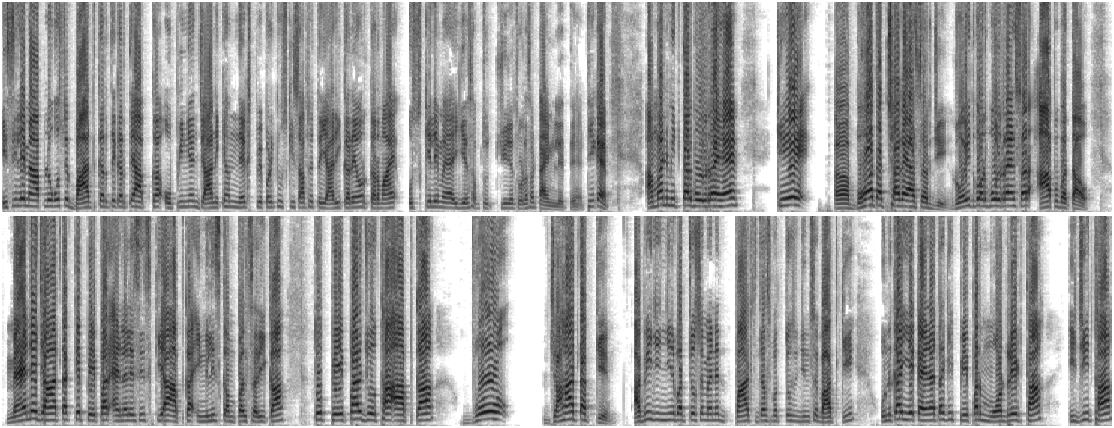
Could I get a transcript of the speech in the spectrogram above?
इसीलिए मैं आप लोगों से बात करते करते आपका ओपिनियन जान के हम नेक्स्ट पेपर की उसके हिसाब से तैयारी करें और करवाएँ उसके लिए मैं ये सब तो चीज़ें थोड़ा सा टाइम लेते हैं ठीक है? अमन मित्तर बोल रहे हैं कि आ, बहुत अच्छा गया सर जी। रोहित गौर बोल रहे हैं सर आप बताओ मैंने जहाँ तक के पेपर एनालिसिस किया आपका इंग्लिश कंपलसरी का तो पेपर जो था आपका वो जहाँ तक के, अभी जिन जिन बच्चों से मैंने पाँच, दस बच्चों से जिनसे बात की, उनका यह कहना था कि पेपर मॉडरेट था इजी था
